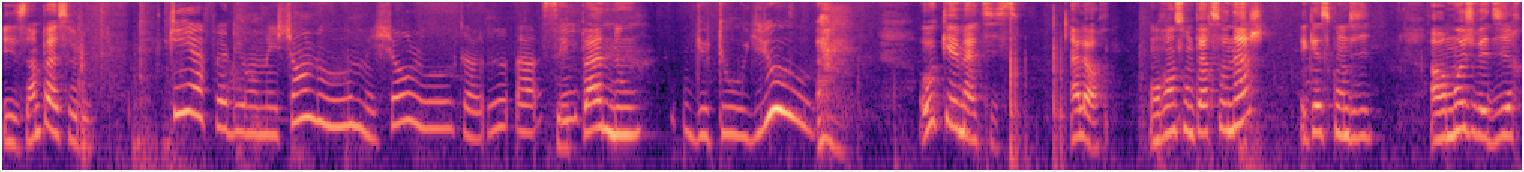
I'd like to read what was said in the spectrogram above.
Il est sympa ce loup. Qui a fait du méchant loup, méchant loup, C'est pas nous. du tout you. Ok, Mathis. Alors, on rend son personnage et qu'est-ce qu'on dit? Alors moi, je vais dire,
